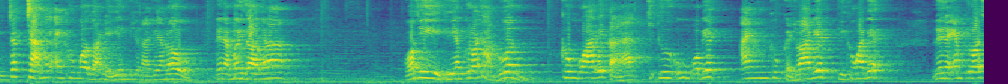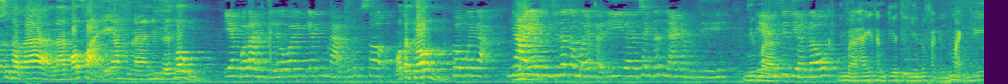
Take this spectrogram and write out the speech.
thì chắc chắn ấy, anh không bao giờ anh để yên cái chuyện này cho em đâu. Nên là bây giờ nhá có gì thì em cứ nói thẳng luôn. Không có ai biết cả chị thư cũng không có biết anh không kể cho ai biết thì không ai biết. Nên là em cứ nói sự thật ra là có phải em là như thế không? Em có làm như thế đâu anh Em không làm em không sợ. Có thật không? Không anh ạ. Nhà Nhưng- em thứ đất đâu mà em phải đi ờ, tranh đất nhà anh làm gì? Nhưng thì mà- em thứ tiền đâu. nhưng mà hai cái thằng kia tự nhiên nó phản ứng mạnh cái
